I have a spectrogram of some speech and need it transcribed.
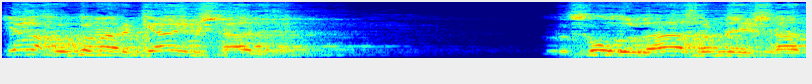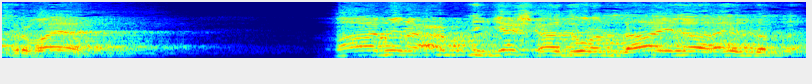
کیا حکم اور کیا ارشاد ہے؟ رسول اللہ صلی اللہ علیہ وسلم نے ارشاد فرمایا ما من عبد يشهد ان لا اله الا الله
